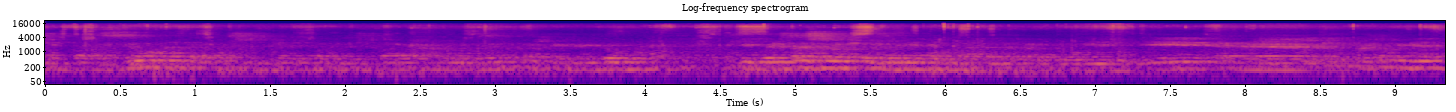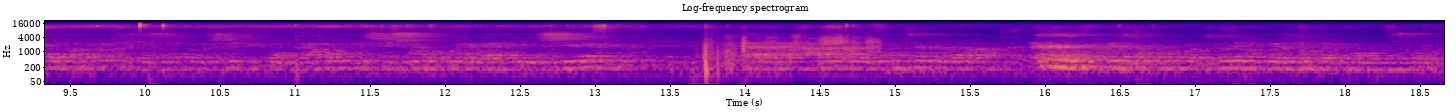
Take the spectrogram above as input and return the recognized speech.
partecipazione, della possibilità di partecipare a questa perché che questa sia una stagione importante per noi e eh, questo mi viene dal fatto che ci sono stati senti concavoli che si sono collegati insieme eh, all'inizio di questa formazione di questo percorso.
